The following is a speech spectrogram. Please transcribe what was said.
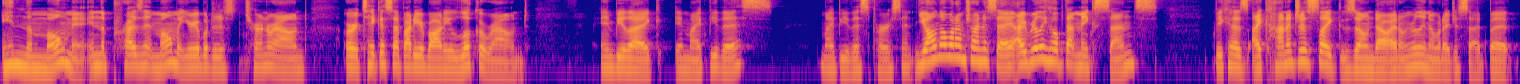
in the moment, in the present moment. You're able to just turn around or take a step out of your body, look around, and be like, it might be this, might be this person. Y'all know what I'm trying to say? I really hope that makes sense because I kind of just like zoned out. I don't really know what I just said, but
